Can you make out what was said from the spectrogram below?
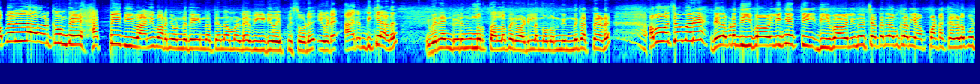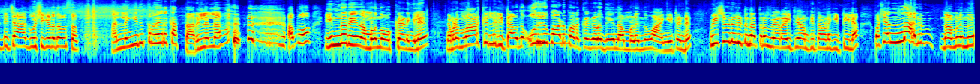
അപ്പൊ എല്ലാവർക്കും ദേ ഹാപ്പി ദീപാവലി പറഞ്ഞുകൊണ്ട് ദേ ഇന്നത്തെ നമ്മളുടെ വീഡിയോ എപ്പിസോഡ് ഇവിടെ ആരംഭിക്കുകയാണ്. ഇവർ രണ്ടുപേരും നിർത്താനുള്ള പരിപാടിയില്ലെന്ന് തോന്നുന്നു. നിന്ന് കത്താണ്. അപ്പൊ മച്ചന്മാരെ ദേ നമ്മുടെ ദീപാവലിക്ക് എത്തി. ദീപാവലി എന്ന് വെച്ചാൽ തന്നെ നമുക്കറിയാം പടക്കങ്ങൾ പൊട്ടിച്ച് ആഘോഷിക്കുന്ന ദിവസം. അല്ലെങ്കിൽ ഇത് ഇത്ര നേരം കത്താറില്ലല്ലോ. അപ്പോൾ ഇന്ന് ദേ നമ്മൾ നോക്കുകയാണെങ്കിൽ നമ്മുടെ മാർക്കറ്റിൽ കിട്ടാവുന്ന ഒരുപാട് പടക്കങ്ങൾ ദേ നമ്മൾ ഇന്ന് വാങ്ങിയിട്ടുണ്ട്. വിഷുവിന് കിട്ടുന്ന അത്ര വെറൈറ്റി നമുക്ക് ഇത്തവണ കിട്ടിയില്ല. പക്ഷെ എന്നാലും നമ്മളിന്ന്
